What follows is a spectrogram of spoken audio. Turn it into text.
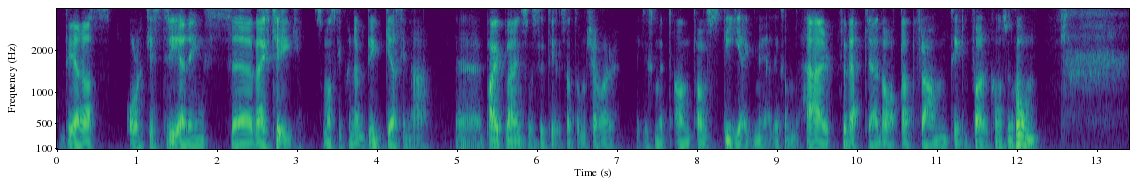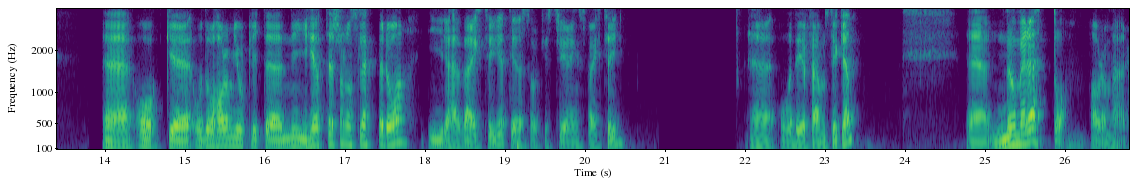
deras orkestreringsverktyg som man ska kunna bygga sina pipelines och se till så att de kör liksom ett antal steg med liksom, här förbättrar jag datat fram till förkonsumtion. Eh, och, eh, och då har de gjort lite nyheter som de släpper då i det här verktyget, deras orkestreringsverktyg. Eh, och det är fem stycken. Eh, nummer ett då av de här,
